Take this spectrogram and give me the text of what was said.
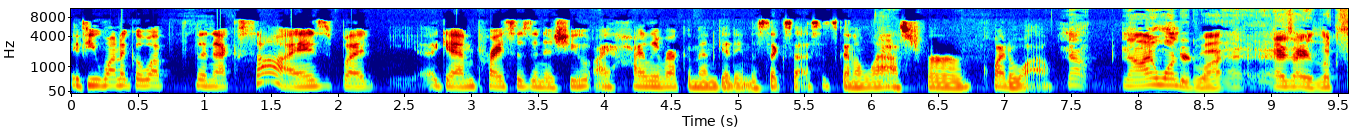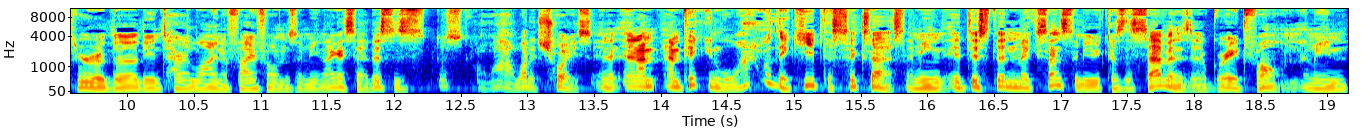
if you want to go up the next size, but again, price is an issue. I highly recommend getting the 6S. It's going to last for quite a while. Now, now I wondered why, as I looked through the the entire line of iPhones. I mean, like I said, this is just wow, what a choice. And, and I'm I'm thinking, why would they keep the 6S? I mean, it just didn't make sense to me because the seven is a great phone. I mean,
